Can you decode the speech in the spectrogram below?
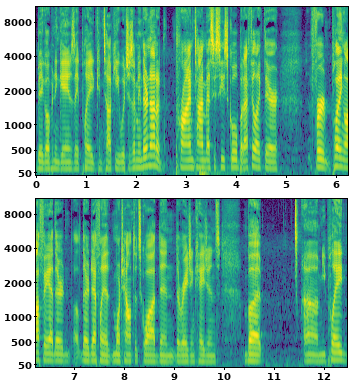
big opening games. They played Kentucky, which is, I mean, they're not a prime time SEC school, but I feel like they're for playing Lafayette. They're they're definitely a more talented squad than the Raging Cajuns. But um, you played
